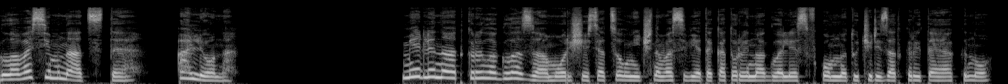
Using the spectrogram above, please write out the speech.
Глава 17. Алена. Медленно открыла глаза, морщась от солнечного света, который нагло лез в комнату через открытое окно.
